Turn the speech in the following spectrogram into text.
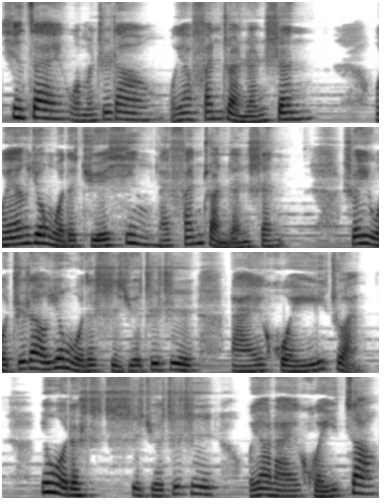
现在我们知道，我要翻转人生，我要用我的觉性来翻转人生，所以我知道用我的始觉之智来回转，用我的始觉之智，我要来回照，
